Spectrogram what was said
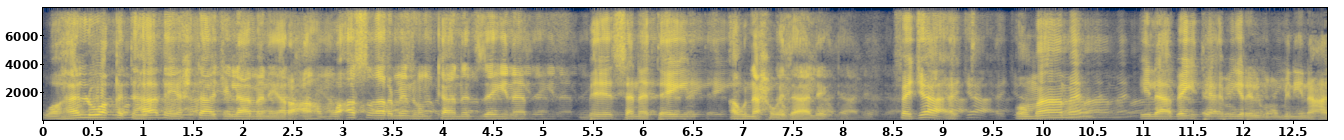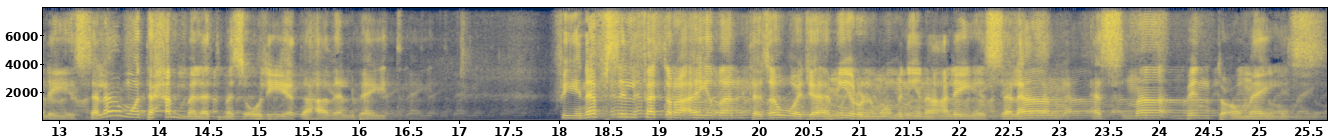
وهالوقت هذا يحتاج إلى من يرعاهم؟ وأصغر منهم كانت زينب بسنتين أو نحو ذلك. فجاءت أمامة إلى بيت أمير المؤمنين عليه السلام وتحملت مسؤولية هذا البيت. في نفس الفترة أيضا تزوج أمير المؤمنين عليه السلام أسماء بنت عميس.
